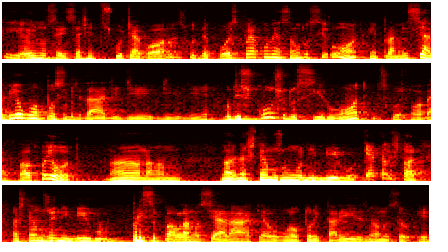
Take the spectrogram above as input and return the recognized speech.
que eu não sei se a gente discute agora ou discute depois, que foi a convenção do Ciro ontem. Que, para mim, se havia alguma possibilidade de, de, de, O discurso do Ciro ontem, o discurso do Roberto Cláudio, foi outro. Não, nós, vamos, nós, nós temos um inimigo. Que é aquela história. Nós temos um inimigo principal lá no Ceará, que é o autoritarismo, não sei o quê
